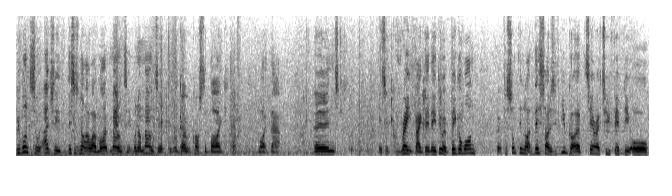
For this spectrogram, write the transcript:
we want to, actually this is not how I might mount it. When I mount it, it will go across the bike like that. And it's a great bag. They, they do a bigger one, but for something like this size, if you've got a CRF 250 or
